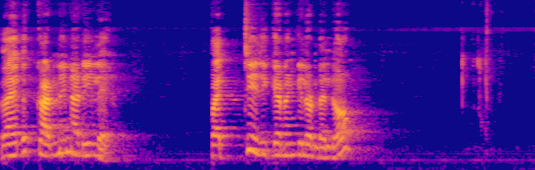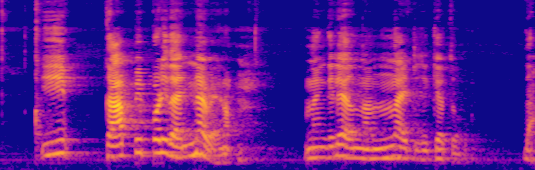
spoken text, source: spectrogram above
അതായത് കണ്ണിനടിയിലെ പറ്റിയിരിക്കണമെങ്കിലുണ്ടല്ലോ. ഈ കാപ്പിപ്പൊടി തന്നെ വേണം. എന്നെങ്കിലേ അത് നന്നായിട്ടിരിക്കത്തുള്ളൂ. ഇതാ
